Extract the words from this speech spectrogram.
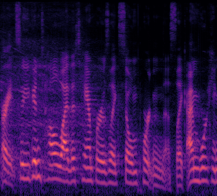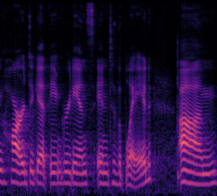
All right, so you can tell why the tamper is like so important in this. Like I'm working hard to get the ingredients into the blade. Um,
